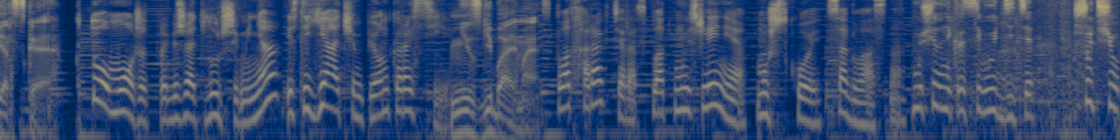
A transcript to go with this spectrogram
Дерзкая. Кто может пробежать лучше меня, если я чемпионка России? Несгибаемая. Склад характера, склад мышления мужской. Согласна. Мужчина некрасивый, уйдите. Шучу.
